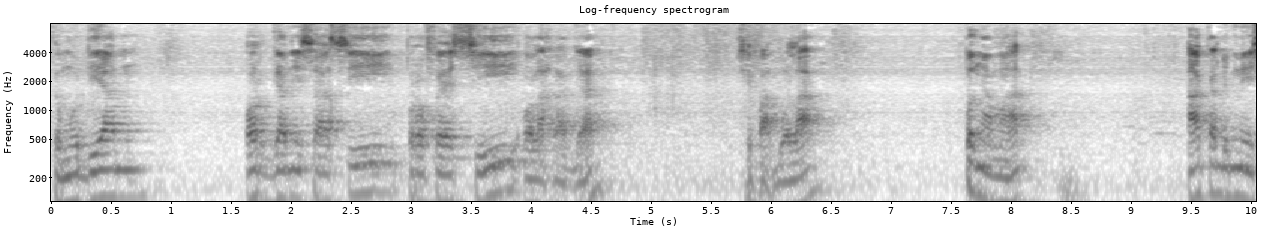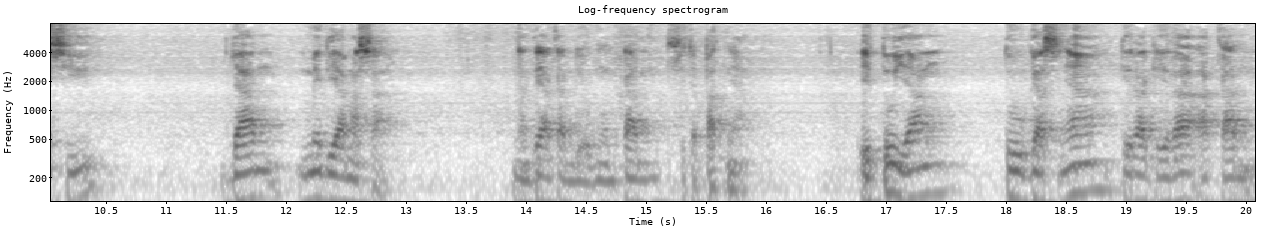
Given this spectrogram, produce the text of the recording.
kemudian organisasi profesi olahraga sepak bola pengamat, akademisi, dan media massa. Nanti akan diumumkan secepatnya. Itu yang tugasnya kira-kira akan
